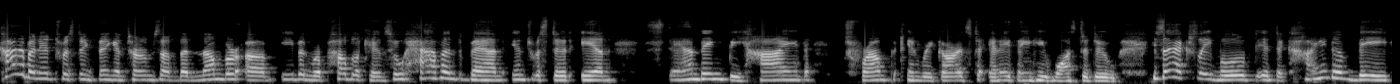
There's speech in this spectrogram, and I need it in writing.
kind of an interesting thing in terms of the number of even Republicans who haven't been interested in standing behind Trump in regards to anything he wants to do. He's actually moved into kind of the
